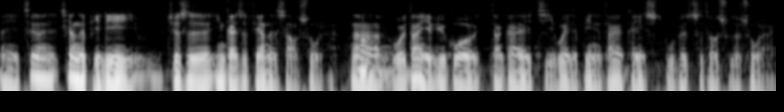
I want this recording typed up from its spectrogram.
哎、欸，这个这样的比例就是应该是非常的少数了。那我当然也遇过大概几位的病人，大概可以五个指头数得出来。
